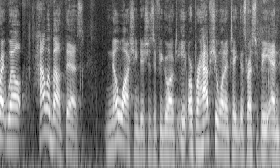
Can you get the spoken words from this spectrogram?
right, well, how about this? No washing dishes if you go out to eat, or perhaps you want to take this recipe and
